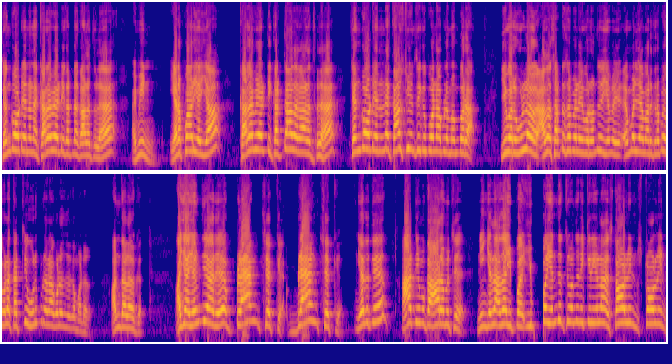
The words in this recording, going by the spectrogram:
செங்கோட்டையன் என்ன கரவேட்டி கட்டின காலத்தில் ஐ மீன் எடப்பாடி ஐயா கரவேட்டி கட்டாத காலத்தில் செங்கோட்டையன் கான்ஸ்டியூன்சிக்கு போனாப்புல மெம்பரா இவர் உள்ள அதான் சட்டசபையில் இவர் வந்து எம்எல்ஏவாக இருக்கிறப்ப இவ்வளோ கட்சி உறுப்பினராக கூட இருந்திருக்க மாட்டார். அந்த அளவுக்கு. ஐயா MGR blank cheque blank cheque எதுக்கு? அதிமுக ஆரம்பிச்சு. நீங்கள் எல்லாம் அதான் இப்போ இப்போ எந்திரிச்சு வந்து நிற்கிறீங்களா ஸ்டாலின் ஸ்டாலின்.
